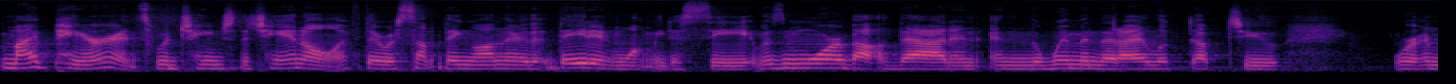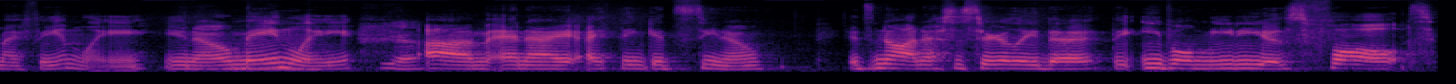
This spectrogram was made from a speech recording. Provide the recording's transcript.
my parents would change the channel if there was something on there that they didn't want me to see. It was more about that, and, and the women that I looked up to were in my family, you know, mainly. Yeah. Um, and I, I think it's you know it's not necessarily the, the evil media's fault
